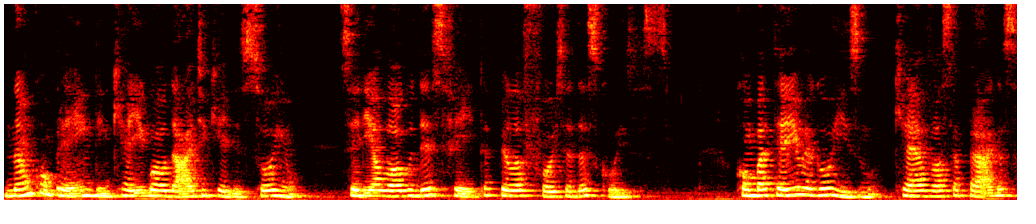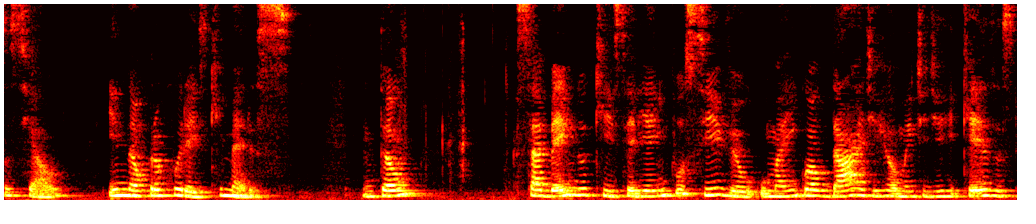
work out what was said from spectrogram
Não compreendem que a igualdade que eles sonham seria logo desfeita pela força das coisas. Combatei o egoísmo, que é a vossa praga social, e não procureis quimeras. Então, sabendo que seria impossível uma igualdade realmente de riquezas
